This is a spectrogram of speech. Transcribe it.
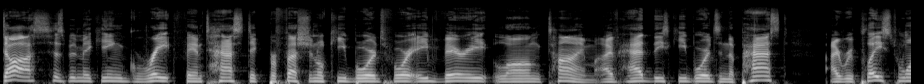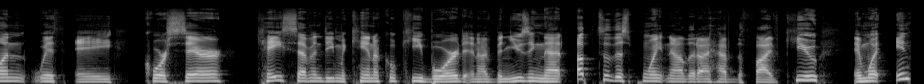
Das has been making great, fantastic professional keyboards for a very long time. I've had these keyboards in the past. I replaced one with a Corsair K70 mechanical keyboard, and I've been using that up to this point now that I have the 5Q. And what in-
